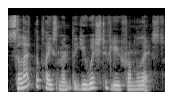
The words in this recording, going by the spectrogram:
Select the placement that you wish to view from the list.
